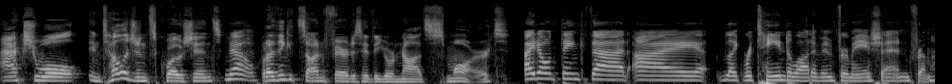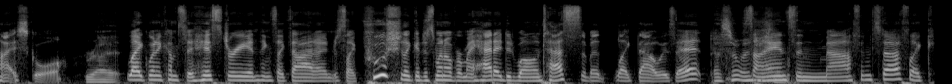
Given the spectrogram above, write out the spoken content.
actual intelligence quotient. No. but I think it's unfair to say that you're not smart. I don't think that I like retained a lot of information from high school. Right. Like when it comes to history and things like that, I'm just like, whoosh, like it just went over my head. I did well on tests, but like that was it. That's so interesting. Science and math and stuff. Like,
